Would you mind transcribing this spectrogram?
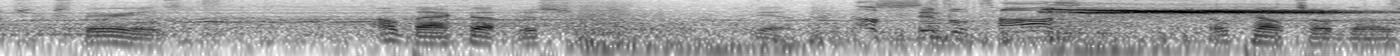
Bunch of experience. I'll back up just, yeah. A simple task. No pelts on those.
